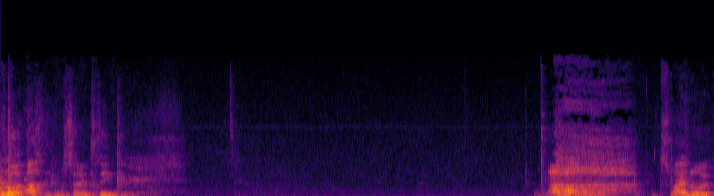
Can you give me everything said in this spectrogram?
Null. Ach, ich muss einen trinken. 2-0.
